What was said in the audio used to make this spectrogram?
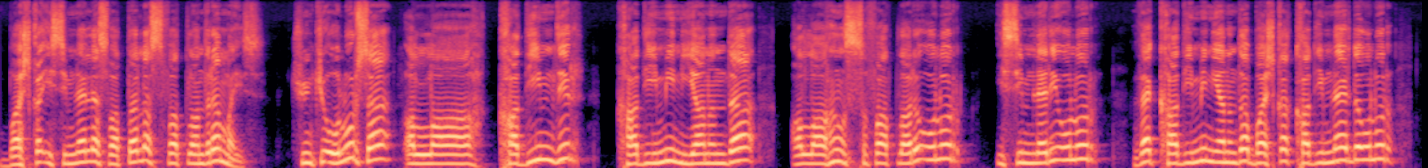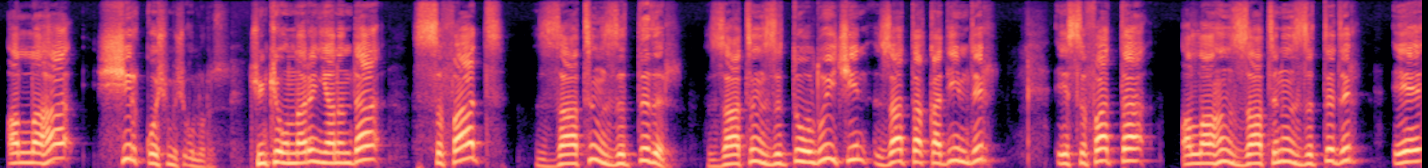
başka isimlerle sıfatlarla sıfatlandıramayız. Çünkü olursa Allah kadimdir. Kadimin yanında Allah'ın sıfatları olur, isimleri olur ve kadimin yanında başka kadimler de olur. Allah'a şirk koşmuş oluruz. Çünkü onların yanında sıfat zatın zıttıdır. Zatın zıttı olduğu için zat da kadimdir. E, sıfat da Allah'ın zatının zıttıdır. E,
